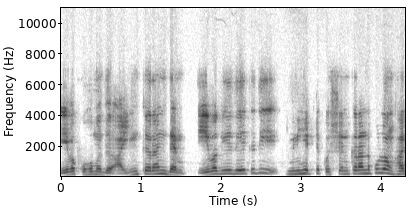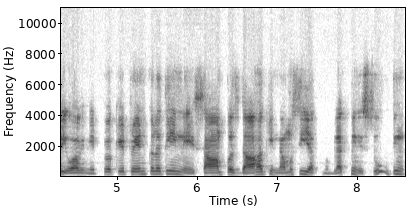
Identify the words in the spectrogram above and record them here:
ඒව කොහොමද අයින් කරන්න? දැම් ඒ වගේ දේකද මිනිහෙට කොෂන් කරන්න පුළුවන්. හරි වගේ නෙට්වක ට්‍රේන් කල තින්නේ සාම්පස් දාහකි නමසයක්ම බ්ලක් මිනිස්සු. ඉතින්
